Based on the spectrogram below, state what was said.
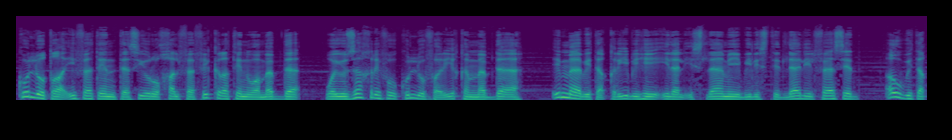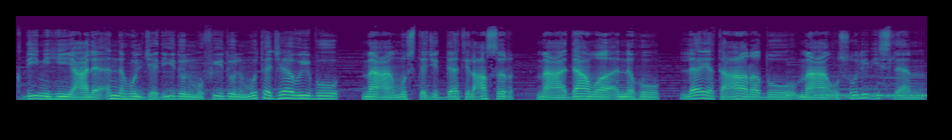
كل طائفة تسير خلف فكرة ومبدأ ويزخرف كل فريق مبدأه إما بتقريبه إلى الإسلام بالاستدلال الفاسد أو بتقديمه على أنه الجديد المفيد المتجاوب مع مستجدات العصر مع دعوى أنه لا يتعارض مع أصول الإسلام.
